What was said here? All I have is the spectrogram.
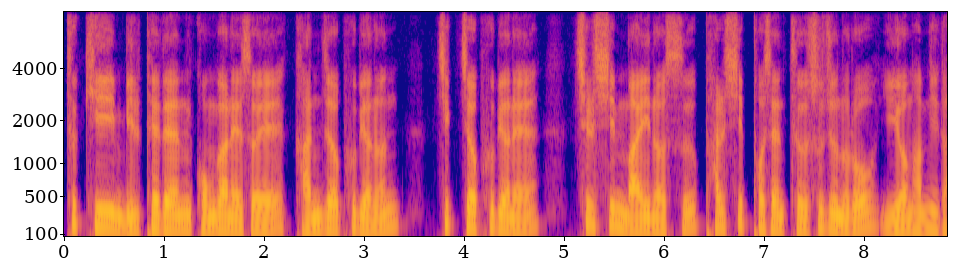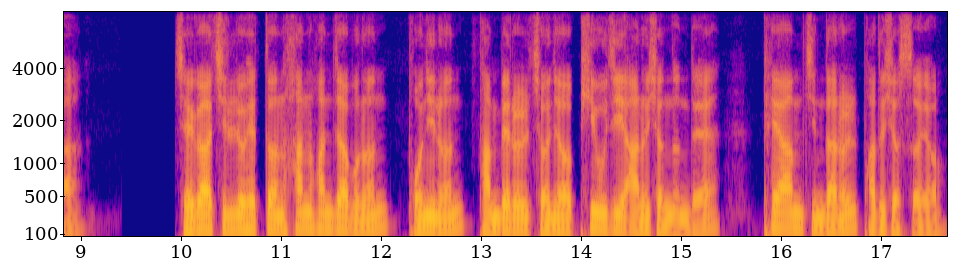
특히 밀폐된 공간에서의 간접 흡연은 직접 흡연의 70-80% 수준으로 위험합니다. 제가 진료했던 한 환자분은 본인은 담배를 전혀 피우지 않으셨는데 폐암 진단을 받으셨어요.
